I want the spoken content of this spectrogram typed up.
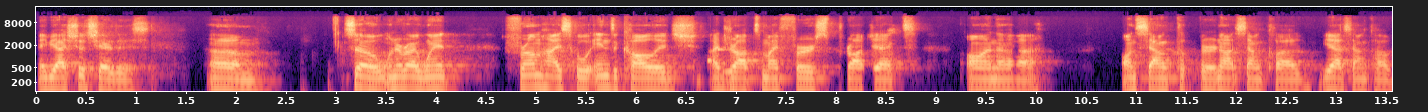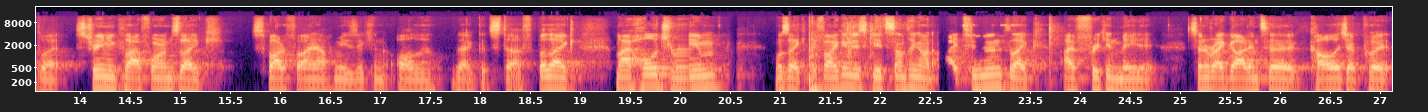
maybe I should share this. Um, so whenever I went from high school into college, I dropped my first project on uh, on Sound or not SoundCloud, yeah, SoundCloud, but streaming platforms like Spotify and Apple Music and all the, that good stuff. But like my whole dream was like if I can just get something on iTunes, like I've freaking made it. So whenever I got into college, I put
